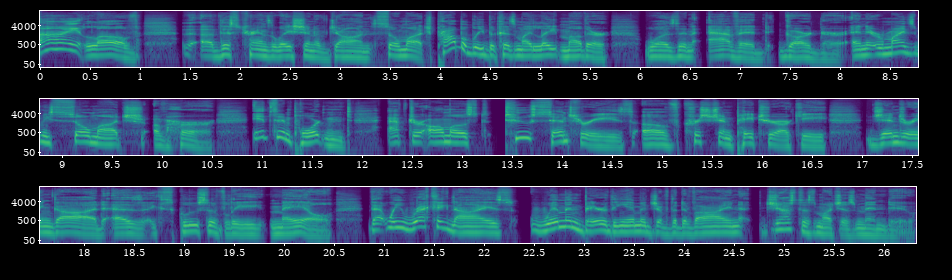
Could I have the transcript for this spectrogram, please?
I love uh, this translation of John so much, probably because my late mother was an avid gardener, and it reminds me so much of her. It's important after almost two centuries of Christian patriarchy gendering God as exclusively male that we recognize women bear the image of the divine just as much as men do.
